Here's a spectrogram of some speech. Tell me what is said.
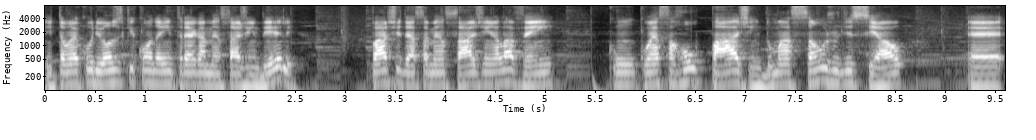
Então é curioso que quando ele entrega a mensagem dele, parte dessa mensagem ela vem com, com essa roupagem de uma ação judicial é,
